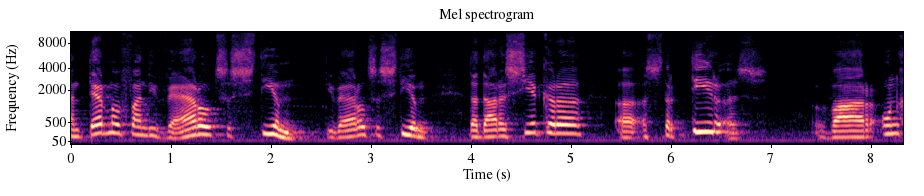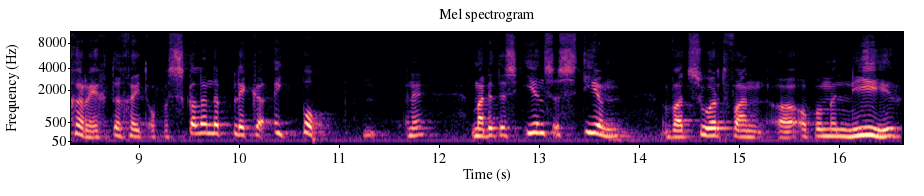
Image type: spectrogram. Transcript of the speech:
in terme van die wêreldstelsel, die wêreldstelsel dat daar 'n sekere uh, 'n struktuur is waar ongeregtigheid op verskillende plekke uitpop, né? Maar dit is een stelsel wat soort van uh, op 'n manier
